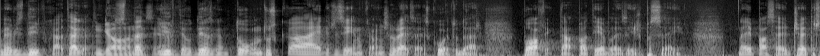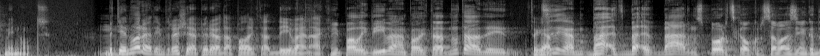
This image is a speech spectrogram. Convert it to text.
Nevis divi kā tagad. Galvenais, Tad ir tev diezgan tuvu, un tu skaidri zini, ka viņš redzēs, ko tu dari. Pofīgi tāpat ieblēzīšu pa seju. Nepasēdi četras minūtes. Mm. Bet tie norādījumi trešajā periodā palika tādi dīvaināki. Viņi palika dīvaini, palika tādi, nu, tādi tā kā, kā bēr, bēr, bērnu sports kaut kur savā ziņā, kad,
